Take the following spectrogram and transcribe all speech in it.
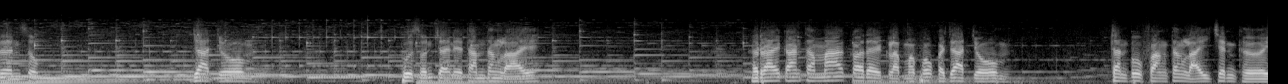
เจริญสุข ญาติโยม ผู้สนใจในธรรมทั้งหลาย รายการธรรมะก็ได้กลับมาพบกับญาติโยม ท่านผู้ฟังทั้งหลายเช่นเคย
